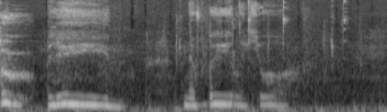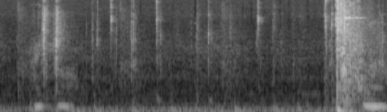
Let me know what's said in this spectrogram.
блін, не вбили йо. Айо. На.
